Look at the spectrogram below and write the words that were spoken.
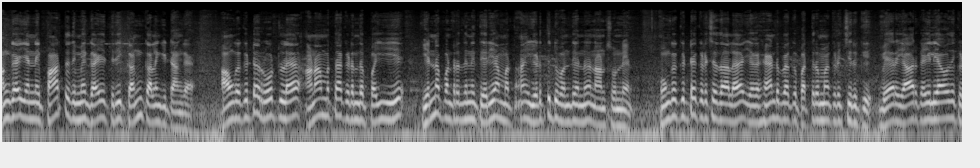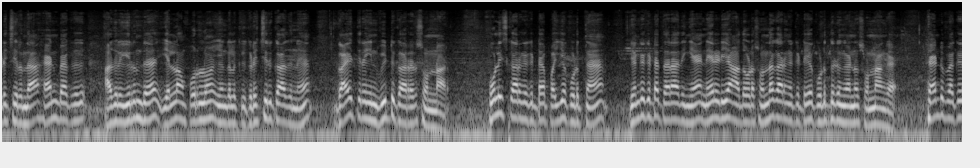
அங்கே என்னை பார்த்ததுமே காயத்ரி கண் கலங்கிட்டாங்க. அவங்கக்கிட்ட ரோட்டில் அனாமத்தாக கிடந்த பையை என்ன பண்ணுறதுன்னு தெரியாமல் தான் எடுத்துகிட்டு வந்தேன்னு நான் சொன்னேன். உங்ககிட்ட கிடைச்சதால எங்கள் ஹேண்ட்பேக்கு பத்திரமா கிடைச்சிருக்கு. வேறு யார் கையிலையாவது கிடைச்சிருந்தா ஹேண்ட்பேக்கு அதில் இருந்த எல்லா பொருளும் எங்களுக்கு கிடைச்சிருக்காதுன்னு காயத்ரியின் வீட்டுக்காரர் சொன்னார். போலீஸ்காரங்க கிட்ட பைய கொடுத்தேன். எங்ககிட்ட தராதீங்க. நேரடியாக அதோட சொந்தக்காரங்க கிட்டேயே கொடுத்துடுங்கன்னு சொன்னாங்க. ஹேண்ட்பேக்கை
